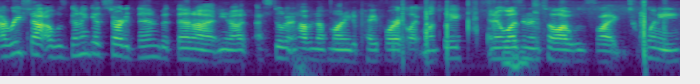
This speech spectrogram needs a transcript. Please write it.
I reached out. I was gonna get started then, but then I, you know, I still didn't have enough money to pay for it like monthly, and it wasn't until I was like 20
